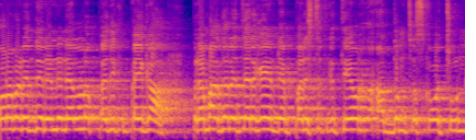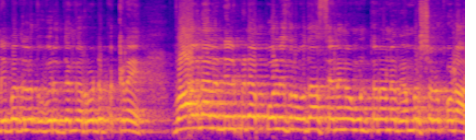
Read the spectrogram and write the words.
కొరబడింది. రెండు నెలల్లో పదికి పైగా ప్రమాదాలు జరిగాయంటే పరిస్థితికి తీవ్రత అర్థం చేసుకోవచ్చు. నిబంధనలకు విరుద్ధంగా రోడ్డు పక్కనే వాహనాలు నిలిపిన పోలీసులు ఉదాసీనంగా ఉంటారన్న విమర్శలు కూడా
